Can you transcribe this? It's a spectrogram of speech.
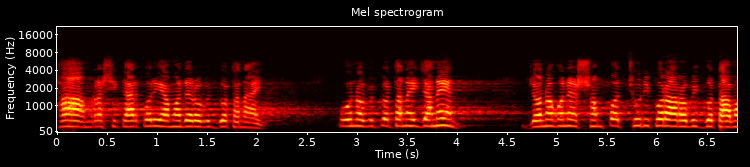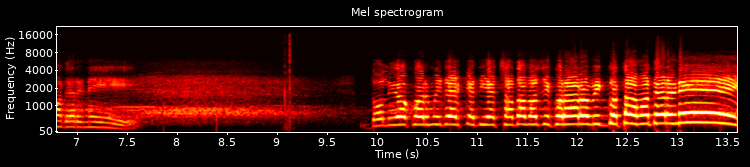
হ্যাঁ আমরা স্বীকার করি আমাদের অভিজ্ঞতা নাই। কোন অভিজ্ঞতা নাই জানেন? জনগণের সম্পদ চুরি করার অভিজ্ঞতা আমাদের নেই। দলীয় কর্মীদেরকে দিয়ে চাঁদাবাজি করার অভিজ্ঞতা আমাদের নেই।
